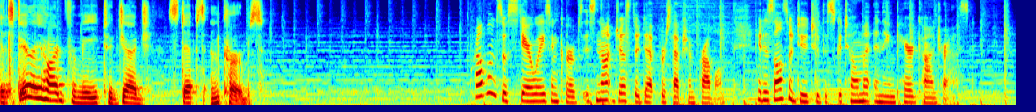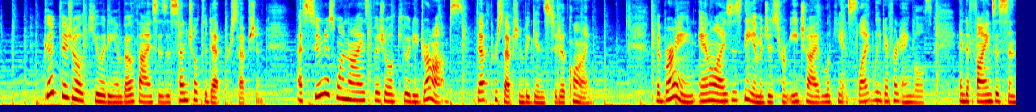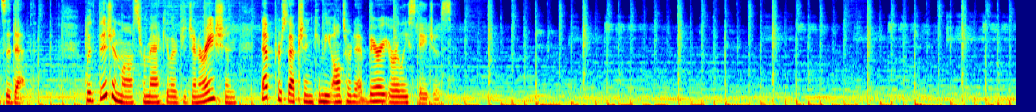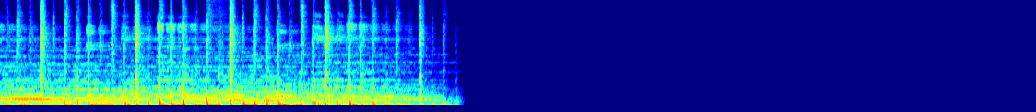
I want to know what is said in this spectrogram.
It's very hard for me to judge steps and curbs. Problems with stairways and curbs is not just a depth perception problem. It is also due to the scotoma and the impaired contrast. Good visual acuity in both eyes is essential to depth perception. As soon as one eye's visual acuity drops, depth perception begins to decline. The brain analyzes the images from each eye looking at slightly different angles and defines a sense of depth. With vision loss from macular degeneration, depth perception can be altered at very early stages.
